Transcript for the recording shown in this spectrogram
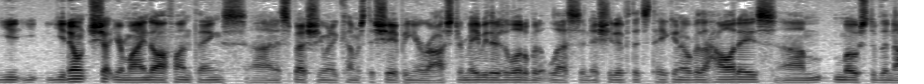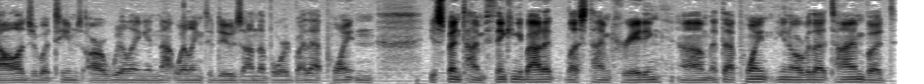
you you don't shut your mind off on things, uh, and especially when it comes to shaping your roster. Maybe there's a little bit less initiative that's taken over the holidays. Um, most of the knowledge of what teams are willing and not willing to do is on the board by that point, and you spend time thinking about it, less time creating um, at that point. You know, over that time, but.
